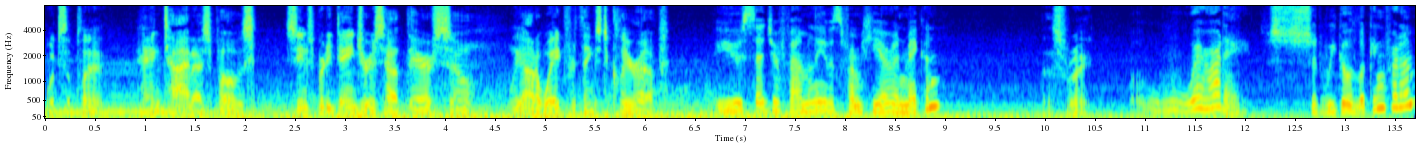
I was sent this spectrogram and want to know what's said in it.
What's the plan? Hang tight, I suppose. Seems pretty dangerous out there, so we ought to wait for things to clear up. You said your family was from here in Macon? That's right. Where are they? Should we go looking for them?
